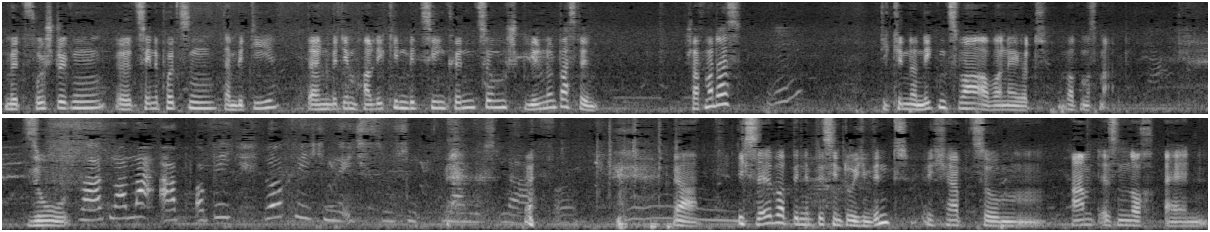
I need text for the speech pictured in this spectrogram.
mit Frühstücken, äh, Zähne putzen, damit die dann mit dem Harlekin mitziehen können zum Spielen und Basteln. Schaffen wir das? Die Kinder nicken zwar, aber na gut, warten wir es mal ab. So, Frag Mama ab, ob ich wirklich nicht so lange schlafe. ja. Ich selber bin ein bisschen durch den Wind. Ich habe zum Abendessen noch ein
